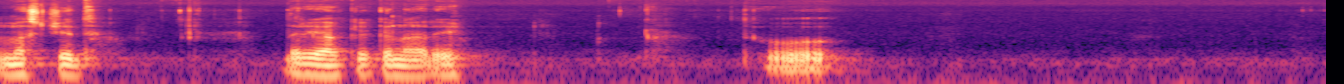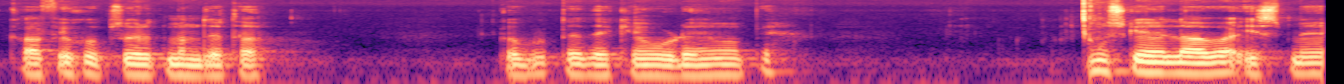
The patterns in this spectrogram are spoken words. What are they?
मस्जिद दरिया के किनारे। तो काफ़ी खूबसूरत मंज़र था। कबूतर देखें, उड़े हैं वहाँ पे। उसके अलावा इसमें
